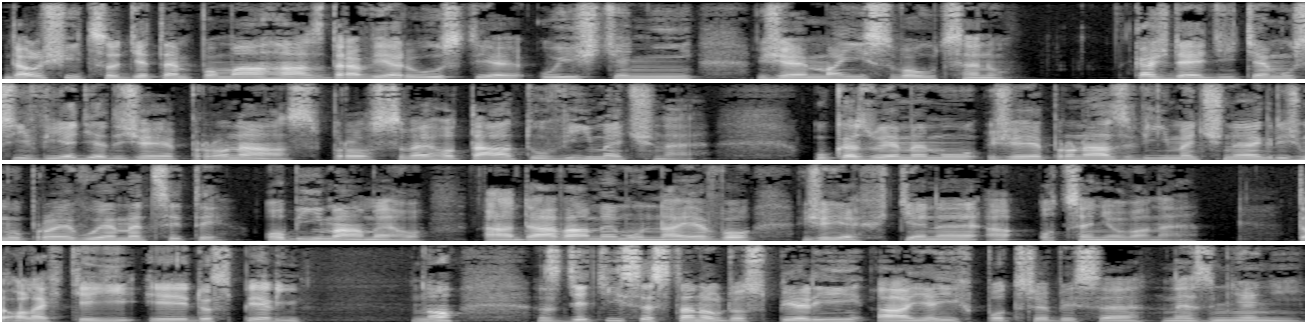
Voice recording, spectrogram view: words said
Další, co dětem pomáhá zdravě růst, je ujištění, že mají svou cenu. Každé dítě musí vědět, že je pro nás, pro svého tátu výjimečné. Ukazujeme mu, že je pro nás výjimečné, když mu projevujeme city, objímáme ho a dáváme mu najevo, že je chtěné a oceňované. To ale chtějí i dospělí. No, z dětí se stanou dospělí a jejich potřeby se nezmění.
